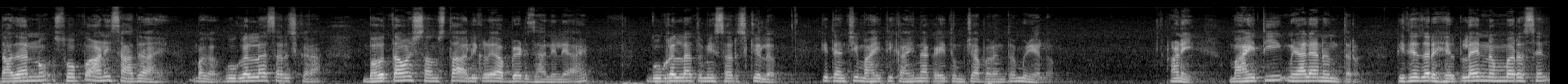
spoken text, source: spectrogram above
दादांनो सोपं आणि साधं आहे. बघा गुगलला सर्च करा. बहुतांश संस्था अलीकडे अपडेट झालेल्या आहे गुगलला तुम्ही सर्च केलं की त्यांची माहिती काही ना काही तुमच्यापर्यंत मिळेल. आणि माहिती मिळाल्यानंतर तिथे जर हेल्पलाईन नंबर असेल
